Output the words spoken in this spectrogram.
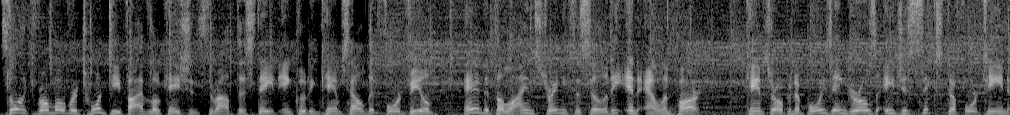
Select from over 25 locations throughout the state, including camps held at Ford Field and at the Lions Training Facility in Allen Park. Camps are open to boys and girls ages 6 to 14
